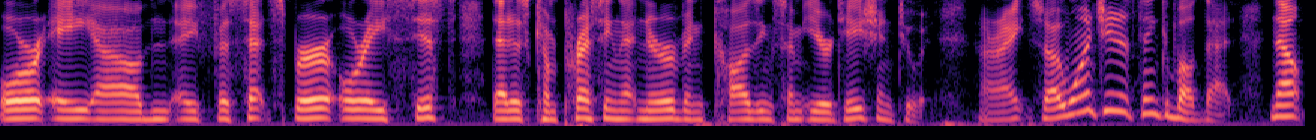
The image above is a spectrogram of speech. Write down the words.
or a, um, a facet spur or a cyst that is compressing that nerve and causing some irritation to it. All right. So I want you to think about that. Now,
